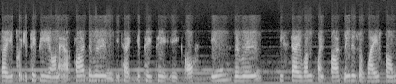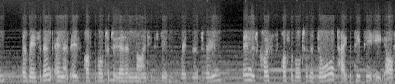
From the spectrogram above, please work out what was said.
So you put your PPE on outside the room, you take your PPE off in the room, you stay 1.5 metres away from the resident, and it is possible to do that in 90% of the resident's room. Then as close as possible to the door, take the PPE off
